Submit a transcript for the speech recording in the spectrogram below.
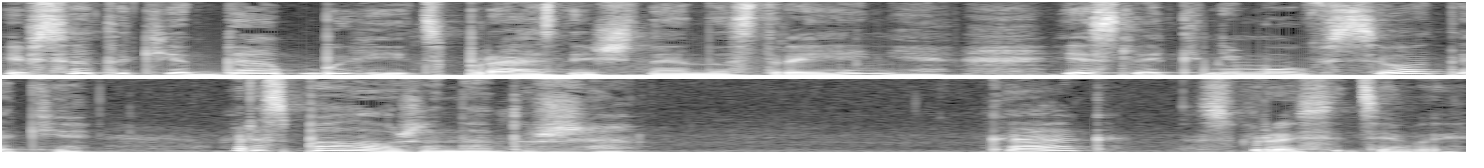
и все-таки добыть праздничное настроение, если к нему все-таки расположена душа. Как? Спросите вы.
